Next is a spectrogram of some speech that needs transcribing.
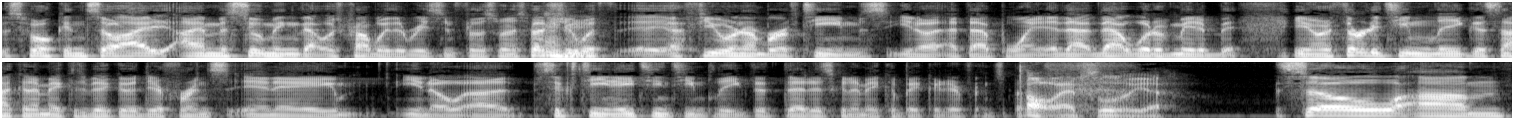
spoken. So I I'm assuming that was probably the reason for this one, especially mm-hmm. with a fewer number of teams. You know, at that point, that that would have made a bit. You know, a 30 team league that's not going to make as big of a difference in a you know a 16 18 team league that that is going to make a bigger difference. But, oh, absolutely, yeah. So um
